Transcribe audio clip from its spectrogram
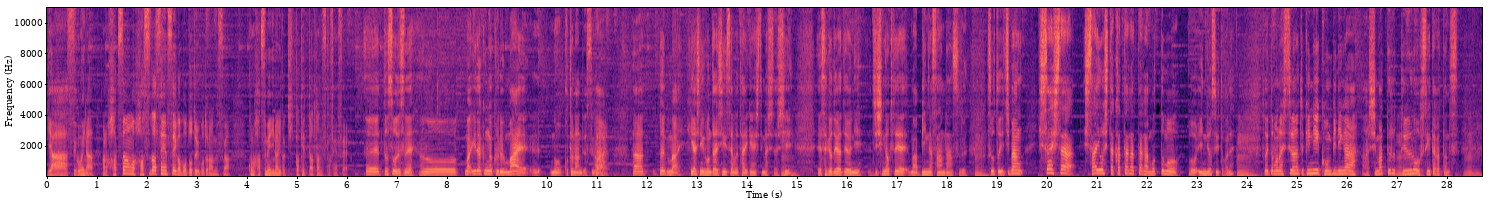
いやーすごいな。あの発案は蓮田先生が元ということなんですがこの発明に何かきっかけってあったんですか先生？えーっとそうですね、あのーまあ、飯田君が来る前のことなんですが、はいあとにかく、まあ、東日本大震災も体験してましたし、うんえー先ほど言われたように地震が起きて、まあ、便が散乱する、うん。すると一番被災した被災をした方々が最もお飲料水とかね、うん。そういったものが必要な時にコンビニがあ閉まってるっていうのを防ぎたかったんです。うん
